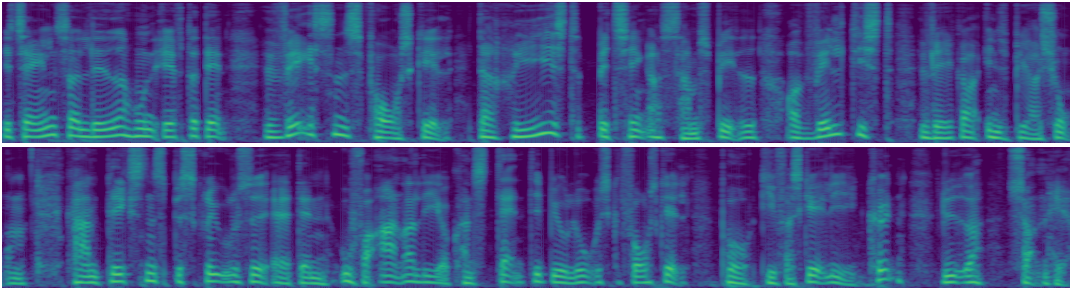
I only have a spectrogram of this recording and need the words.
I talen så leder hun efter den væsensforskel, der rigest betinger samspillet og vældigst vækker inspirationen. Karen Bliksens beskrivelse af den uforanderlige og konstante biologiske forskel på de forskellige køn lyder sådan her.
